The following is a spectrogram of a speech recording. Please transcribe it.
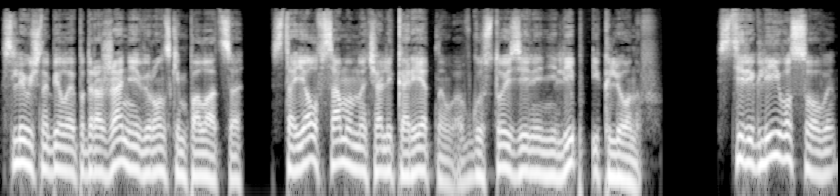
сливочно-белое подражание Веронским палаццо, стоял в самом начале каретного, в густой зелени лип и кленов. Стерегли его совы,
